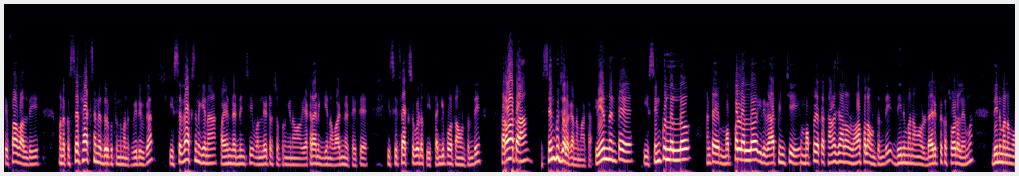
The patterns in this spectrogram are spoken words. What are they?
CIFA వాళ్ళది మనకు సెఫాక్స్ అనేది దొరుకుతుంది మనకు విరివిగా. ఈ సెఫాక్స్ని గిన ఫైవ్ హండ్రెడ్ నుంచి వన్ లీటర్ చొప్పున గిన ఎకరానికి గిన వాడినట్టయితే ఈ సిఫాక్స్ కూడా ఈ తగ్గిపోతూ ఉంటుంది. తర్వాత శంకు జలగ అన్నమాట. ఇదేంటంటే ఈ శంకులల్లో అంటే మొప్పలల్లో ఇది వ్యాపించి మొప్ప యొక్క కణజాలం లోపల ఉంటుంది. దీన్ని మనం డైరెక్ట్గా చూడలేము. దీన్ని మనము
